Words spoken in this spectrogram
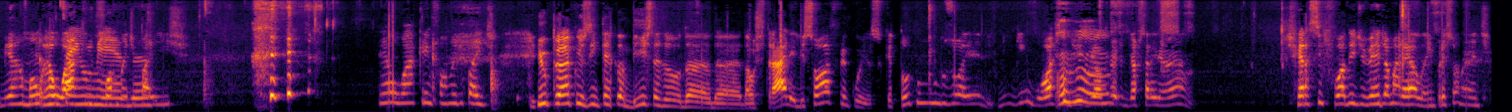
Meu irmão, Eu é o Acre tenho em forma de país. É o Acre em forma de país. E o pior é que os intercambistas do- da, da, da Austrália, eles sofrem com isso, porque todo mundo zoa eles. Ninguém gosta de- Uhum. de, de australiano. Os caras se fodem de verde e amarelo, é impressionante.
